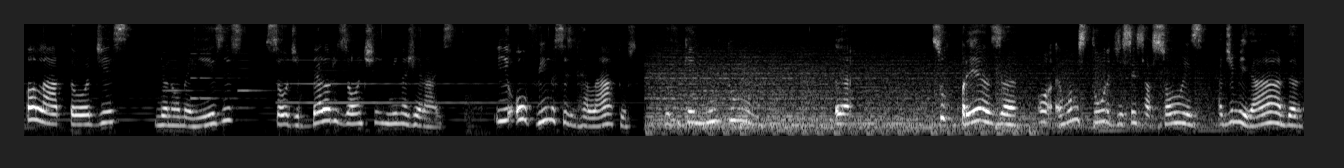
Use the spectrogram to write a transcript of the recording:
Olá a todos, meu nome é Isis, sou de Belo Horizonte, Minas Gerais. E ouvindo esses relatos, eu fiquei muito é, surpresa, uma mistura de sensações, admirada,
